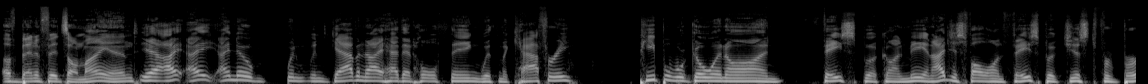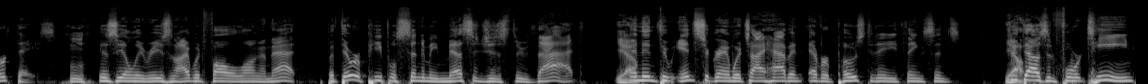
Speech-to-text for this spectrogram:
of benefits on my end. Yeah, I, I, I know when, when Gavin and I had that whole thing with McCaffrey, people were going on Facebook on me, and I just follow on Facebook just for birthdays. Is the only reason I would follow along on that. But there were people sending me messages through that, Yeah. and then through Instagram, which I haven't ever posted anything since Yeah. 2014.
